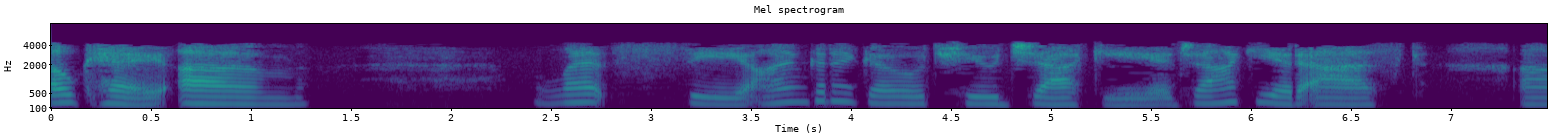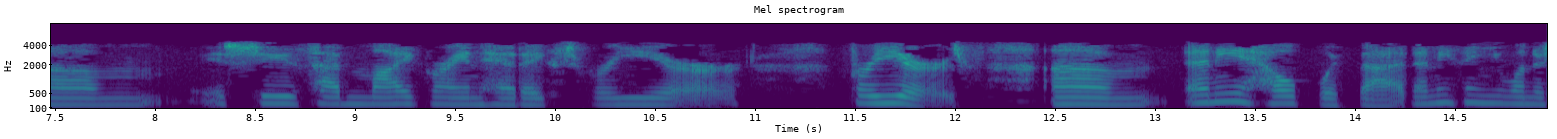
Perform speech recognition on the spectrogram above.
okay. Um, let's see. I'm going to go to Jackie. Jackie had asked. Um, she's had migraine headaches for a year for years. Um, any help with that? Anything you want to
